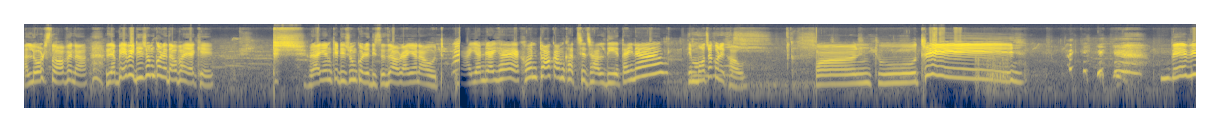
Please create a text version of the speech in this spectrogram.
আর লোডস তো হবে না। বেবি ঢিসুম করে দাও ভাইয়াকে। রায়ানকে ঢিসুম করে দিছে। যাও রায়ান আউট রায়ান রাইহা এখন টক আম খাচ্ছে ঝাল দিয়ে তাই না? তুমি মজা করে খাও। ওয়ান টু থ্রি বেবি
